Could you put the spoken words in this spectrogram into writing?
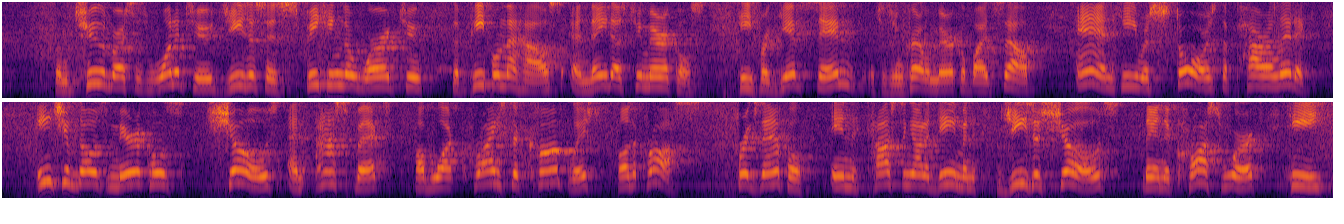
from 2 verses 1 to 2, Jesus is speaking the word to the people in the house, and then he does two miracles. He forgives sin, which is an incredible miracle by itself, and he restores the paralytic. Each of those miracles shows an aspect of what Christ accomplished on the cross. For example, in casting out a demon, Jesus shows that in the cross work, he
